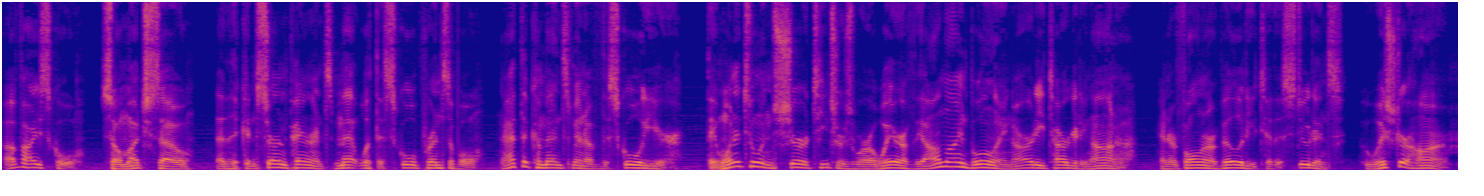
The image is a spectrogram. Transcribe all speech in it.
of high school, so much so that the concerned parents met with the school principal at the commencement of the school year. They wanted to ensure teachers were aware of the online bullying already targeting Ana and her vulnerability to the students who wished her harm.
